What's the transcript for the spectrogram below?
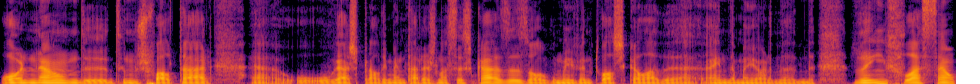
ou não de, de nos faltar uh, o, o, gás para alimentar as nossas casas ou alguma eventual escalada ainda maior da inflação.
